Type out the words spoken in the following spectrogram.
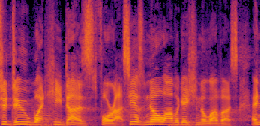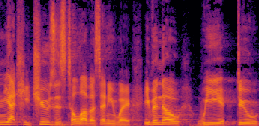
to do what he does for us. He has no obligation to love us, and yet he chooses to love us anyway, even though we do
